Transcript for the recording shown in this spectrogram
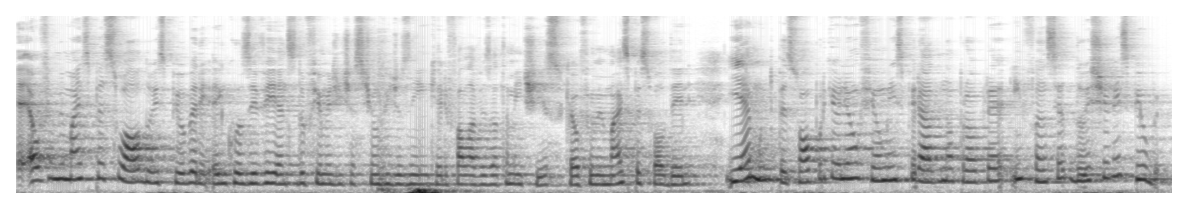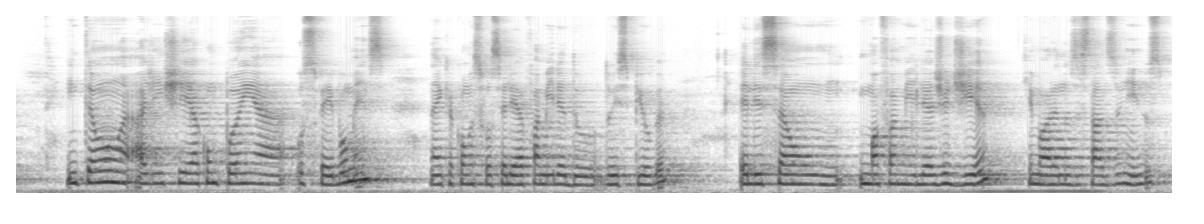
é o filme mais pessoal do Spielberg, inclusive antes do filme a gente assistiu um videozinho que ele falava exatamente isso, que é o filme mais pessoal dele, e é muito pessoal porque ele é um filme inspirado na própria infância do Steven Spielberg. Então a gente acompanha os Fablemans, né, que é como se fosse ali a família do, do Spielberg. Eles são uma família judia que mora nos Estados Unidos.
